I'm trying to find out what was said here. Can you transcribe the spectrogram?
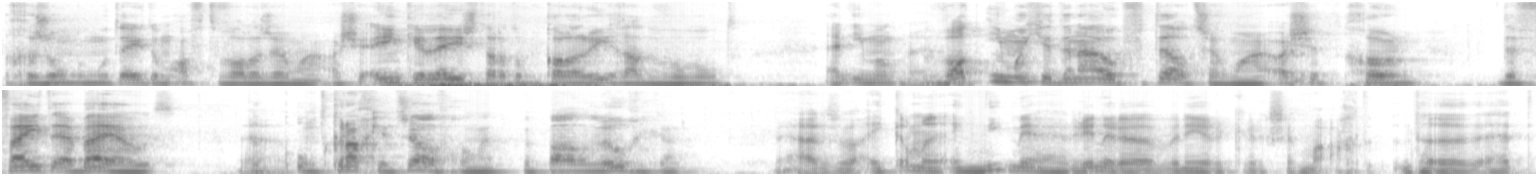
gezond moet eten om af te vallen, zeg maar. Als je één keer leest dat het om calorie gaat bijvoorbeeld. En iemand, Ja. wat iemand je daarna ook vertelt, zeg maar. Als je het gewoon de feiten erbij houdt, Ja. dan ontkracht je het zelf gewoon met bepaalde logica. Ja, is wel, ik kan me niet meer herinneren wanneer ik er zeg maar achter, de- het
